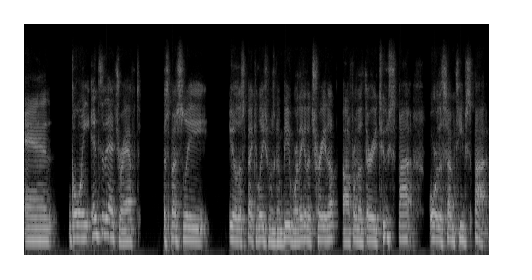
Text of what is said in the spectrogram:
And going into that draft, especially you know, the speculation was going to be were they going to trade up uh, from the 32 spot or the 17th spot?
